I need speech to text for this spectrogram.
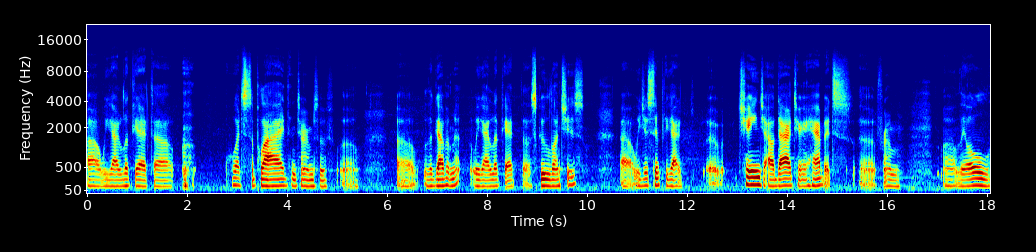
Uh, we got to look at uh, what's supplied in terms of uh, the government. We got to look at school lunches. Uh, we just simply got to change our dietary habits uh, from uh, the old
